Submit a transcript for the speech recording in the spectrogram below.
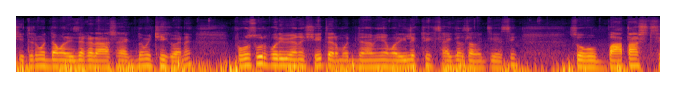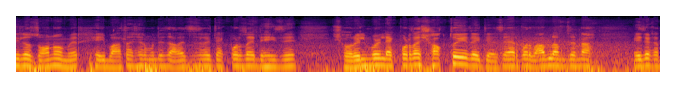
শীতের মধ্যে আমার এই জায়গাটা আসা একদমই ঠিক হয় না। প্রচুর পরিমাণে শীত, এর মধ্যে আমি আমার ইলেকট্রিক সাইকেল চালাতে আছি সো বাতাস ছিল জনমের এই বাতাসের মধ্যে চালাইতে চালাইতে এক পর্যায়ে দেখি যে শরীর মরিল এক পর্যায়ে শক্ত হয়ে যাইতেছে। এরপর ভাবলাম যে না, এই জায়গা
